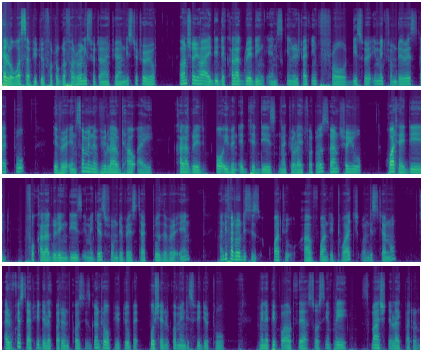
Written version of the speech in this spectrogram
Hello, what's up YouTube photographer Ronnix Wetanatu and in this tutorial I want to show you how I did the color grading and skin retouching for this very image from the very start to the very end. So many of you loved how I color graded or even edited these natural light photos. So I want to show you what I did for color grading these images from the very start to the very end. And if at all this is what you have wanted to watch on this channel, I request that you hit the like button because it's going to help you to push and recommend this video to many people out there. So simply smash the like button.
